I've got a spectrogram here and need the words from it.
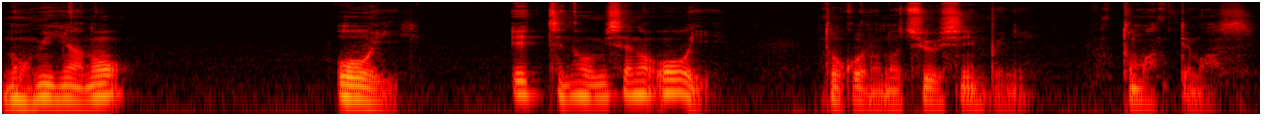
飲み屋の多いエッチなお店の多いところの中心部に泊まってます。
